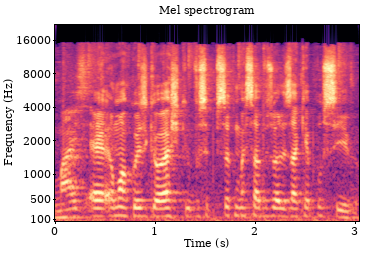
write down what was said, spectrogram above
mas é uma coisa que eu acho que você precisa começar a visualizar que é possível.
